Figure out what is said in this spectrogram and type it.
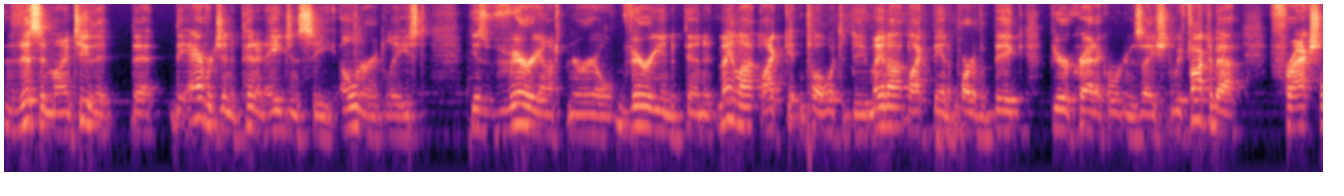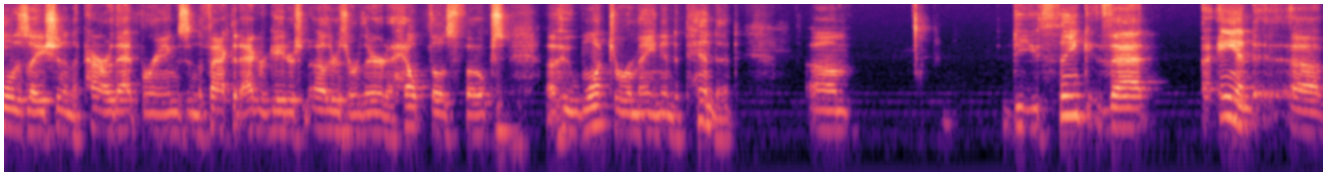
this in mind too, that that the average independent agency owner at least is very entrepreneurial, very independent, may not like getting told what to do, may not like being a part of a big bureaucratic organization. We've talked about fractionalization and the power that brings, and the fact that aggregators and others are there to help those folks uh, who want to remain independent. Um, do you think that, uh, and uh,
